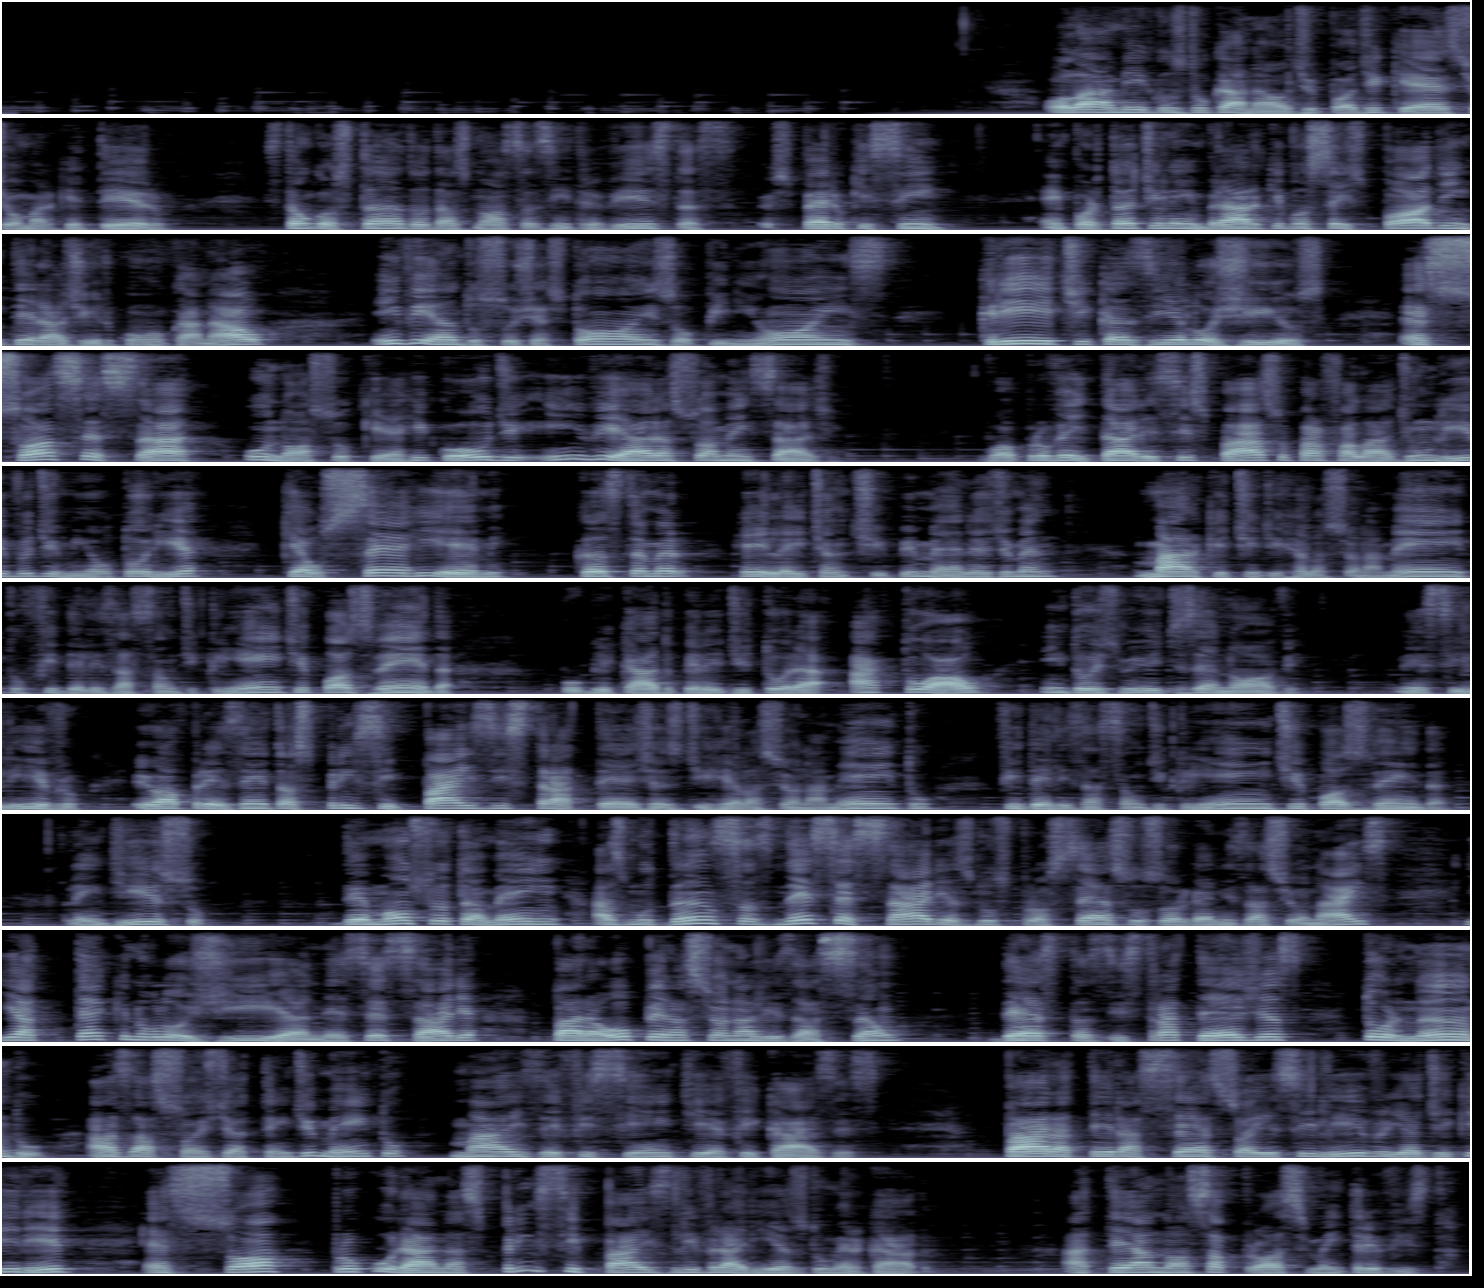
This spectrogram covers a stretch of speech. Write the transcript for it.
Olá, amigos do canal de podcast ou marqueteiro. Estão gostando das nossas entrevistas? Eu espero que sim. É importante lembrar que vocês podem interagir com o canal enviando sugestões, opiniões, críticas e elogios. É só acessar o nosso QR Code e enviar a sua mensagem. Vou aproveitar esse espaço para falar de um livro de minha autoria, que é o CRM Customer Relationship Management Marketing de Relacionamento, Fidelização de Cliente e Pós-Venda, publicado pela editora Atual em 2019. Nesse livro, eu apresento as principais estratégias de relacionamento, fidelização de cliente e pós-venda. Além disso, demonstro também as mudanças necessárias nos processos organizacionais e a tecnologia necessária para a operacionalização destas estratégias, tornando as ações de atendimento mais eficientes e eficazes. Para ter acesso a esse livro e adquirir, é só procurar nas principais livrarias do mercado. Até a nossa próxima entrevista.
